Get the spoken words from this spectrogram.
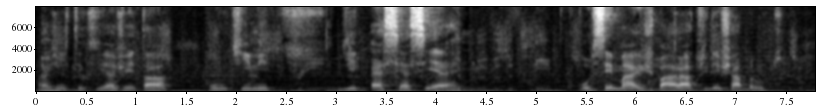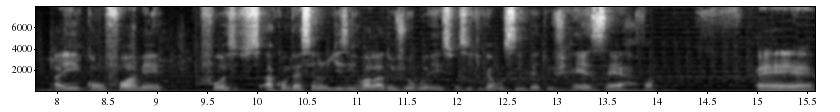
A gente tem que ajeitar um time de SSR por ser mais barato e deixar bruto. Aí conforme for acontecendo o desenrolar do jogo aí, se você tiver uns ímpetos reserva é,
